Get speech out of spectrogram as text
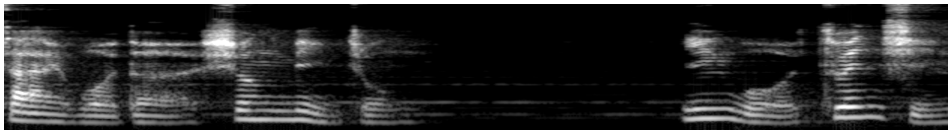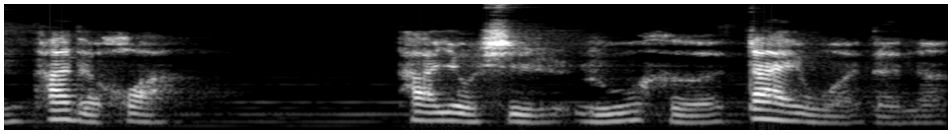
在我的生命中，因我遵行他的话，他又是如何待我的呢？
